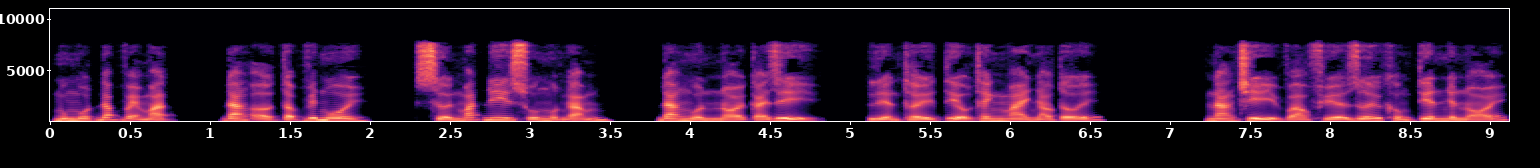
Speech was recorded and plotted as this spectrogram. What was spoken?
Mùng một đắp vẻ mặt, đang ở tập viết môi, sườn mắt đi xuống một ngắm, đang muốn nói cái gì, liền thấy tiểu thanh mai nhào tới. Nàng chỉ vào phía dưới khổng tiên nhân nói,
